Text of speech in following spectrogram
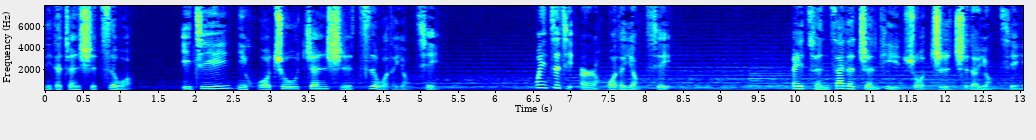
你的真实自我。以及你活出真实自我的勇气，为自己而活的勇气，被存在的整体所支持的勇气。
